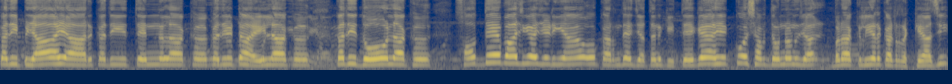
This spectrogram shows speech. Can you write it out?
ਕਦੀ 50000 ਕਦੀ 3 ਲੱਖ, ਕਦੀ 2.5 ਲੱਖ, ਕਦੀ 2 ਲੱਖ। ਸੌਦੇਬਾਜ਼ੀਆਂ ਜਿਹੜੀਆਂ ਉਹ ਕਰਨ ਦੇ ਯਤਨ ਕੀਤੇ ਗਏ। ਅਸੀਂ ਇੱਕੋ ਸ਼ਬਦ ਉਹਨਾਂ ਨੂੰ ਜਾ- ਬੜਾ ਕਲੀਅਰ ਕੱਟ ਰੱਖਿਆ ਸੀ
